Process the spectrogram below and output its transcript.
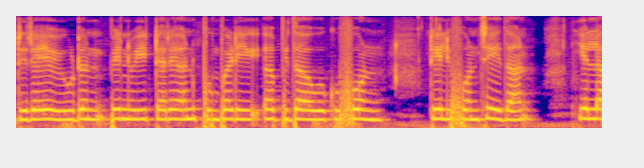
டிரைவுடன் பெண் வீட்டரை அனுப்பும்படி அபிதாவுக்கு ஃபோன் டெலிஃபோன் செய்தான். எல்லா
